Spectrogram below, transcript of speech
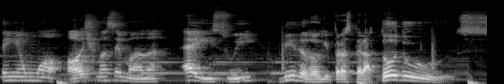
tenham uma ótima semana. É isso e vida longa e próspera a todos!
